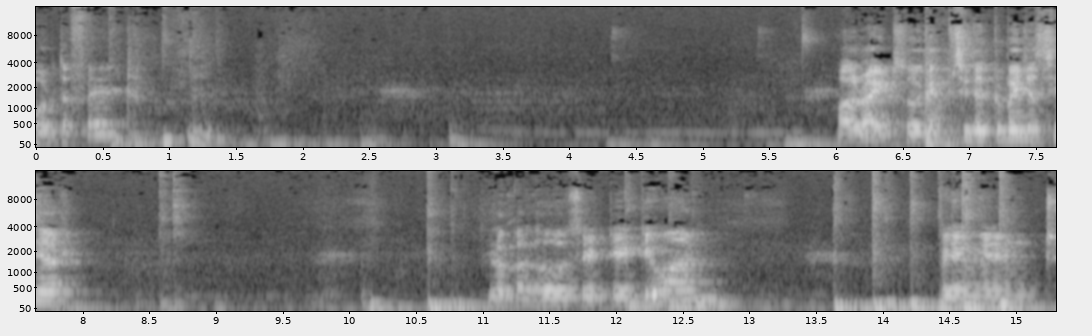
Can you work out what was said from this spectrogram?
import the field hmm. alright so we can see the two pages here. Localhost 8081 payment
